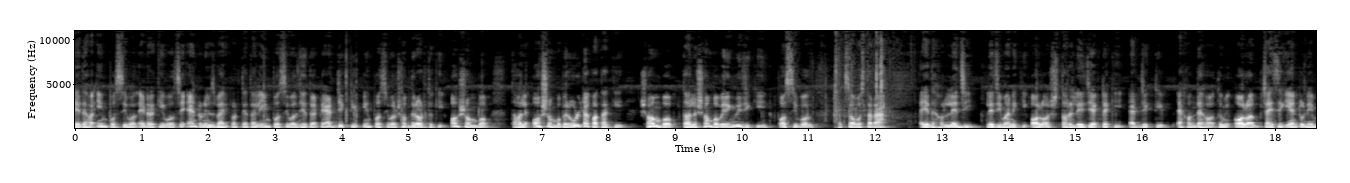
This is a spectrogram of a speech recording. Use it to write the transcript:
এই দেখো ইম্পসিবল এটার কি বলছে? অ্যান্টোনিমস বাইর করতে। তাহলে ইম্পসিবল যেহেতু একটা অ্যাডজেক্টিভ ইম্পসিবল শব্দের অর্থ কি? অসম্ভব। তাহলে অসম্ভবের উল্টা কথা কি? সম্ভব। তাহলে সম্ভবের ইংরেজি কি? পসিবল দেখছ অবস্থাটা? এই দেখো লেজি লেজি মানে কি? অলস। তাহলে লেজি একটা কি? অ্যাডজেক্টিভ এখন দেখো, তুমি অল চাইছে কি? অ্যান্টোনিম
